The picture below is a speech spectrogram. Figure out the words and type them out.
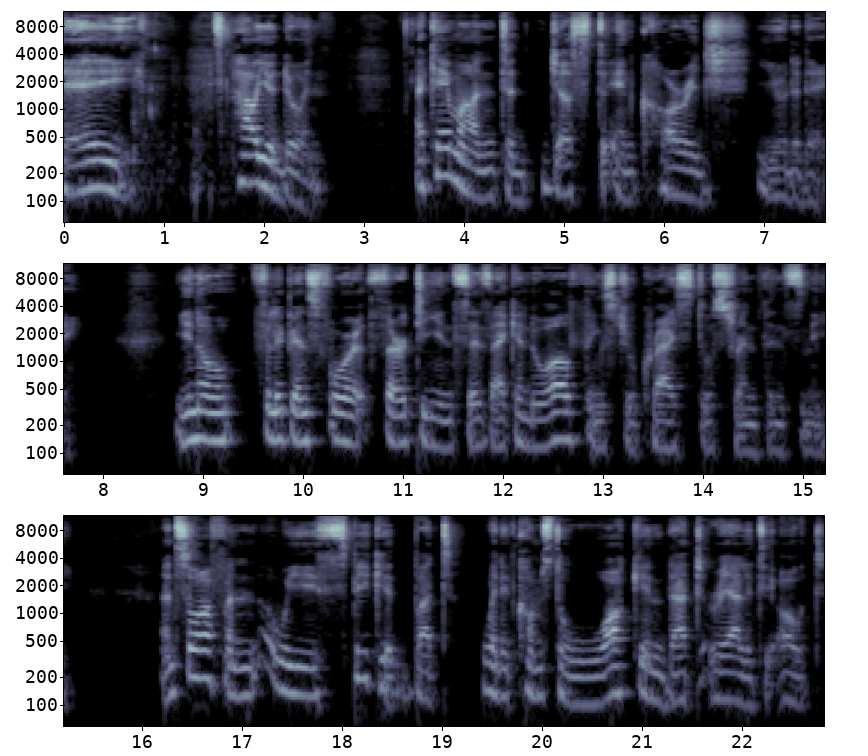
Hey, how you doing? I came on to just to encourage you today. You know, Philippians 4:13 says I can do all things through Christ who strengthens me. And so often we speak it, but when it comes to walking that reality out,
